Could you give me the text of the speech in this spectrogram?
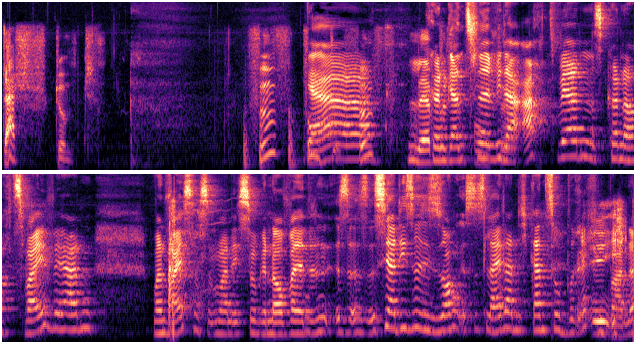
Das stimmt. Fünf Punkte. Ja, fünf können ganz schnell wieder acht werden, es können auch zwei werden. Man weiß das immer nicht so genau, weil dann ist, es ist ja diese Saison ist es leider nicht ganz so berechenbar. Ich Ne?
